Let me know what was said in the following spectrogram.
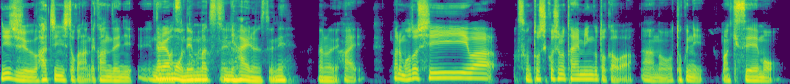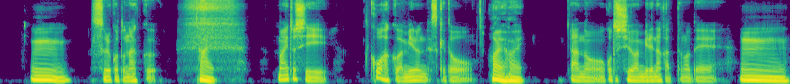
28日とかなんで完全に年末あれはもう年末に入るんですよね。なので。はい。まあでも今年は、その年越しのタイミングとかは、あの、特に、まあ規制もうん。することなく、はい。毎年、紅白は見るんですけど、はいはい。あの、今年は見れなかったので、うん。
